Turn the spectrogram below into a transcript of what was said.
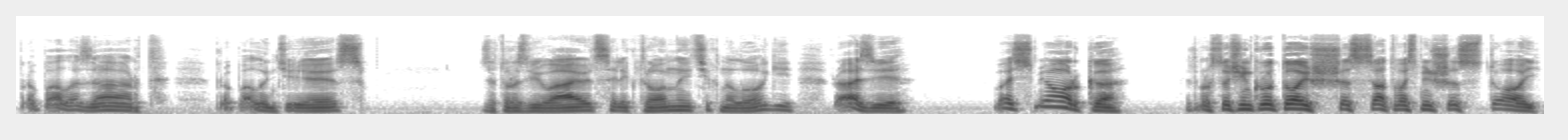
Пропал азарт пропал интерес. Зато развиваются электронные технологии. Разве восьмерка? Это просто очень крутой 686-й.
